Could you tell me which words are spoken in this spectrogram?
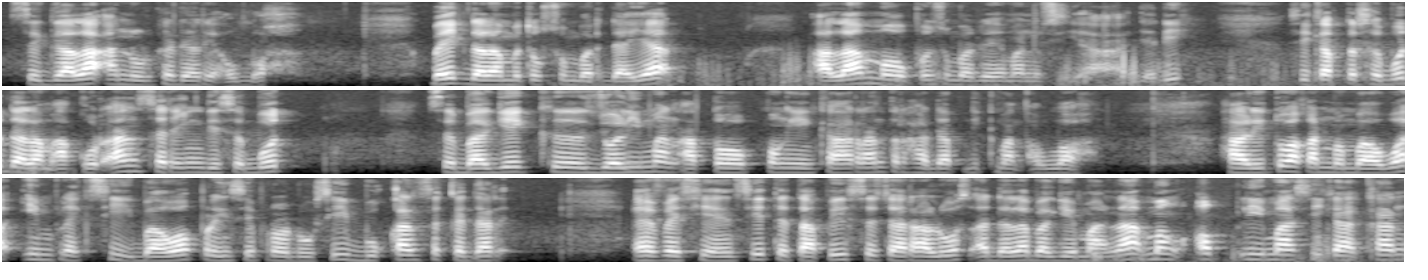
segala anugerah dari Allah, baik dalam bentuk sumber daya alam maupun sumber daya manusia. Jadi, sikap tersebut dalam Al-Quran sering disebut sebagai kezoliman atau pengingkaran terhadap nikmat Allah. Hal itu akan membawa impleksi bahwa prinsip produksi bukan sekedar efisiensi tetapi secara luas adalah bagaimana mengoptimasikan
